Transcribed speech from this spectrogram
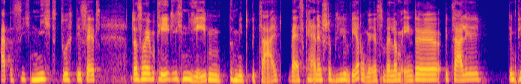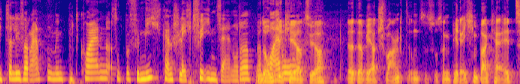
hat es sich nicht durchgesetzt, dass er im täglichen Leben damit bezahlt, weil es keine stabile Währung ist, weil am Ende bezahle ich den Pizzalieferanten mit Bitcoin, super für mich, kann schlecht für ihn sein, oder? Beim oder umgekehrt, Euro. ja. Der, der Wert schwankt und sozusagen Berechenbarkeit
